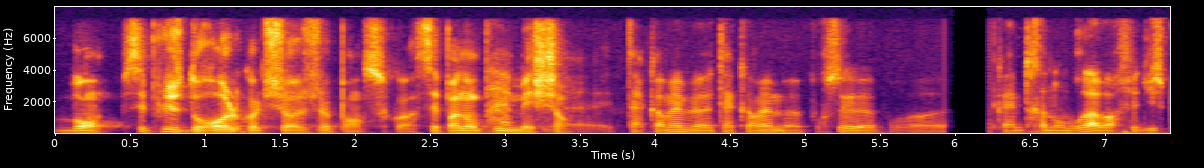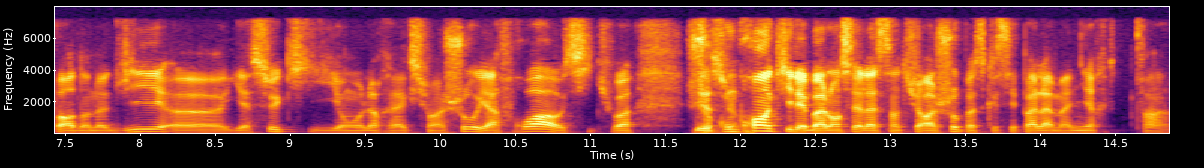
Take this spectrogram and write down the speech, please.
bon, c'est plus drôle qu'autre chose, je pense, quoi. C'est pas non plus Ah, méchant. euh, T'as quand même, t'as quand même, pour ceux, pour euh, quand même très nombreux à avoir fait du sport dans notre vie, euh, il y a ceux qui ont leur réaction à chaud et à froid aussi, tu vois. Je Bien sûr. comprends qu'il ait balancé la ceinture à chaud parce que c'est pas la manière, enfin,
